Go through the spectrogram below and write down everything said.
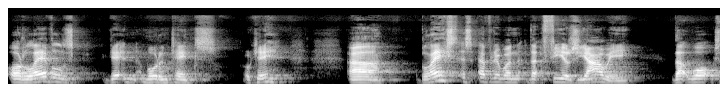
or levels getting more intense. Okay? Uh, blessed is everyone that fears Yahweh, that walks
